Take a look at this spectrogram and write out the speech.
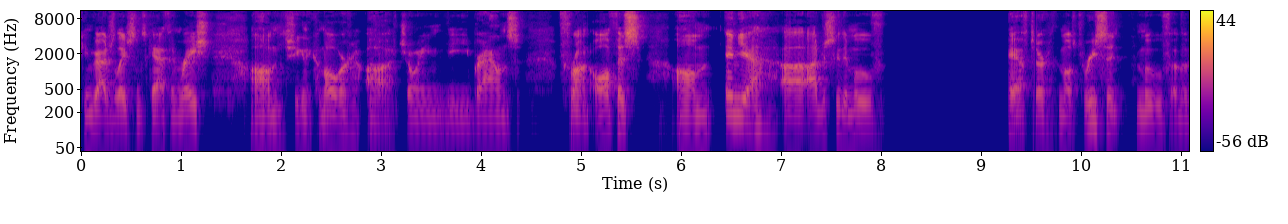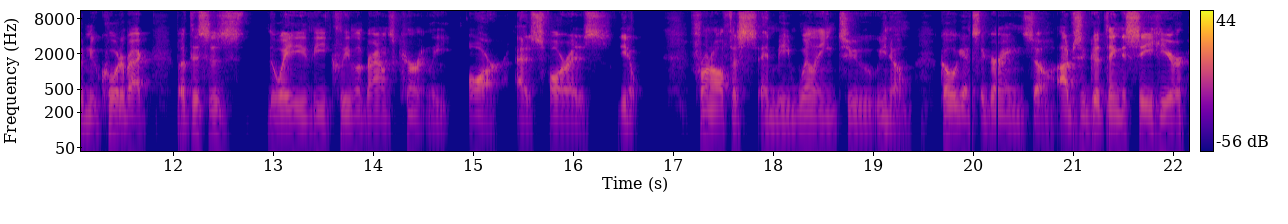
congratulations, Catherine Raiche. Um, she's going to come over, uh, join the Browns front office. Um, and yeah, uh, obviously the move after the most recent move of a new quarterback, but this is the way the Cleveland Browns currently are as far as, you know, front office and be willing to, you know, go against the grain. So obviously, good thing to see here.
